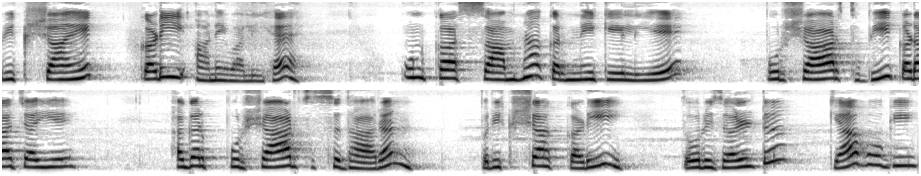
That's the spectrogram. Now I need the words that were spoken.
परीक्षाएँ कड़ी आने वाली है। उनका सामना करने के लिए पुरुषार्थ भी कड़ा चाहिए। अगर पुरुषार्थ साधारण, परीक्षा कड़ी तो रिज़ल्ट क्या होगी?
